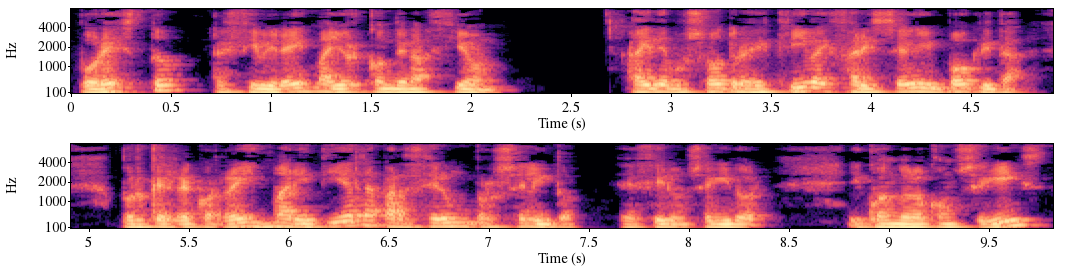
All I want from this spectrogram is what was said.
Por esto recibiréis mayor condenación. Hay de vosotros, escribas y fariseos hipócritas, porque recorréis mar y tierra para hacer un prosélito, es decir, un seguidor, y cuando lo conseguís,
